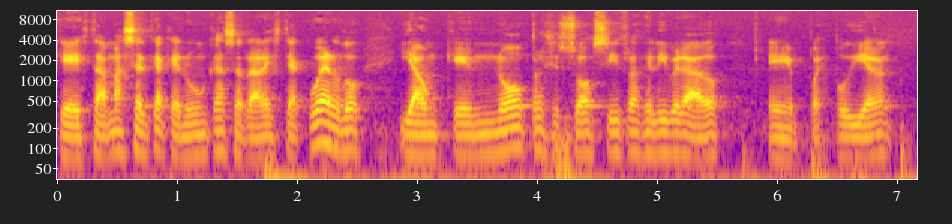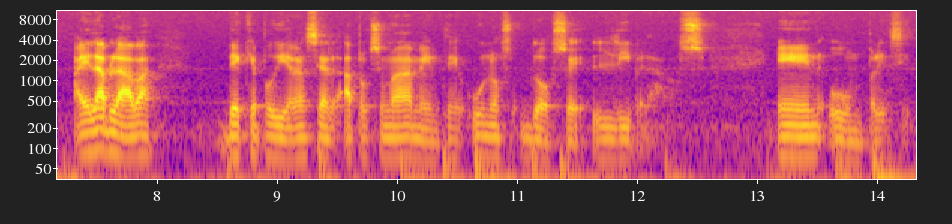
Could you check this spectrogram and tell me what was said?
que está más cerca que nunca cerrar este acuerdo y aunque no precisó cifras de liberado, eh, pues pudieran, él hablaba de que pudieran ser aproximadamente unos 12 liberados en un principio.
